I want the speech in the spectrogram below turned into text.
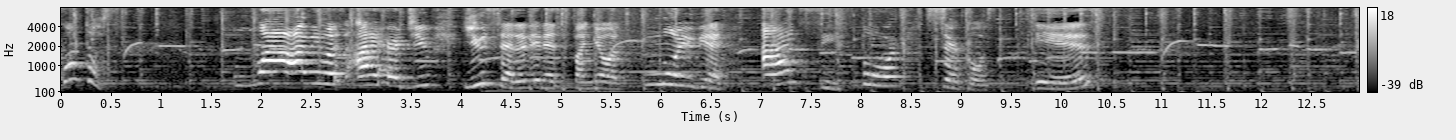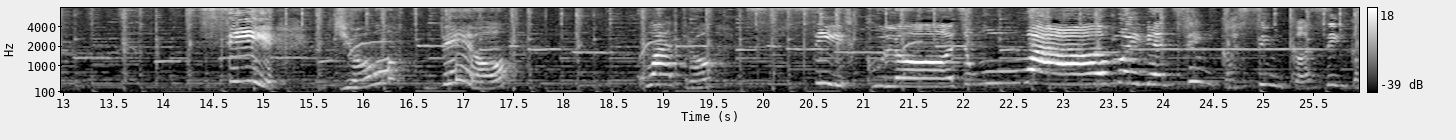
¿Cuántos? Wow, amigos, I heard you. You said it in español. Muy bien. I see four circles. Is Sí, yo veo cuatro círculos. ¡Wow! Muy bien. Cinco, cinco, cinco.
